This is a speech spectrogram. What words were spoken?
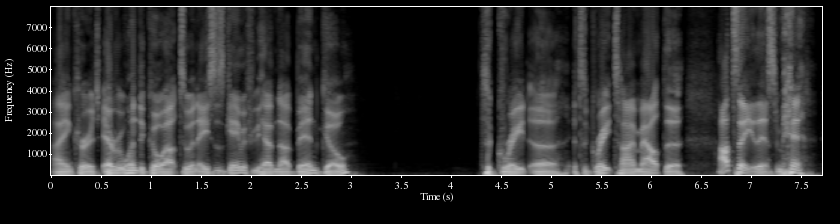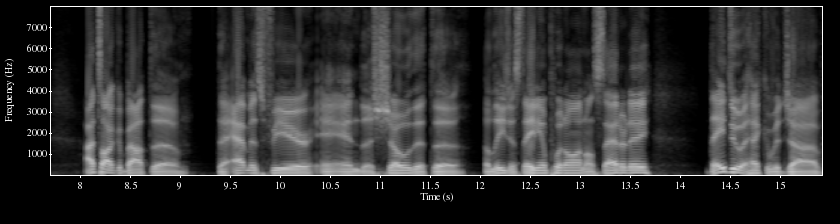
I encourage everyone to go out to an Aces game. If you have not been, go. It's a great uh it's a great time out. The I'll tell you this, man. I talk about the the atmosphere and the show that the Allegiant Stadium put on on Saturday. They do a heck of a job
